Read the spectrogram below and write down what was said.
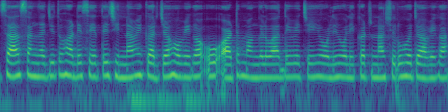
ਸਾਧ ਸੰਗਤ ਜੀ, ਤੁਹਾਡੇ ਸਿਰ ਤੇ ਜਿੰਨਾ ਵੀ ਕਰਜ਼ਾ ਹੋਵੇਗਾ, ਉਹ 8 ਮੰਗਲਵਾਰ ਦੇ ਵਿੱਚ ਹੀ ਹੌਲੀ ਹੌਲੀ ਘਟਣਾ ਸ਼ੁਰੂ ਹੋ ਜਾਵੇਗਾ।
